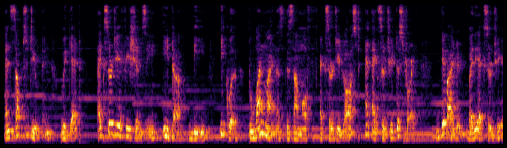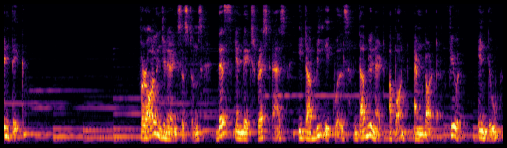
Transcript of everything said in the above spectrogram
and substituting, we get exergy efficiency eta B equal to 1 minus the sum of exergy lost and exergy destroyed divided by the exergy intake. For all engineering systems, this can be expressed as eta B equals W net upon m dot fuel into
